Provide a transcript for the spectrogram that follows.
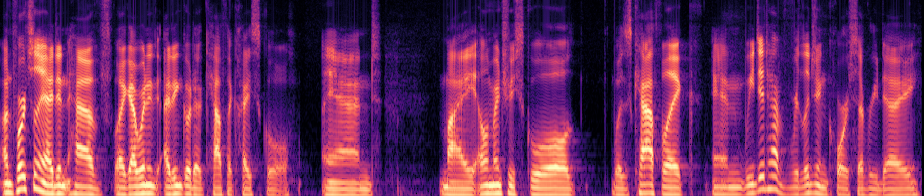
unfortunately, I didn't have like I went. I didn't go to a Catholic high school, and my elementary school was Catholic, and we did have religion course every day,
